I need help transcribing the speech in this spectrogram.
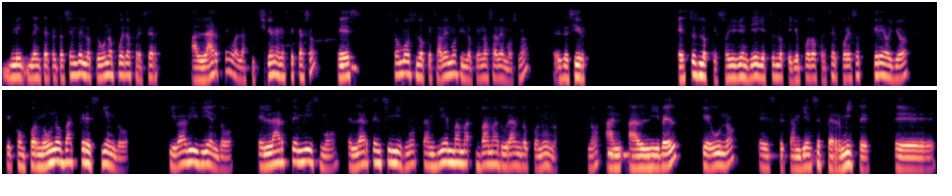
la interpretación de lo que uno puede ofrecer al arte o a la ficción en este caso es somos lo que sabemos y lo que no sabemos, ¿no? Es decir, esto es lo que soy hoy en día y esto es lo que yo puedo ofrecer. Por eso creo yo que conforme uno va creciendo y va viviendo el arte mismo, el arte en sí mismo, también va, va madurando con uno. ¿no? Al, nivel que uno este, también se permite eh,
